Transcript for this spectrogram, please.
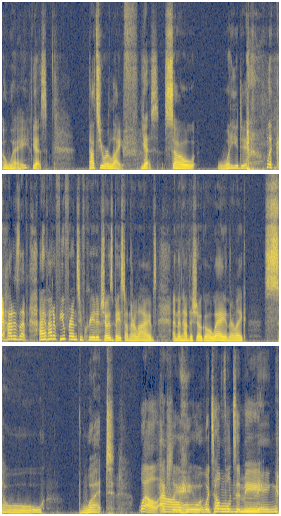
away, Yes. that's your life. Yes. So what do you do? like, how does that? I have had a few friends who've created shows based on their lives and then had the show go away, and they're like, so what? Well, actually, what's helpful to me, owning-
